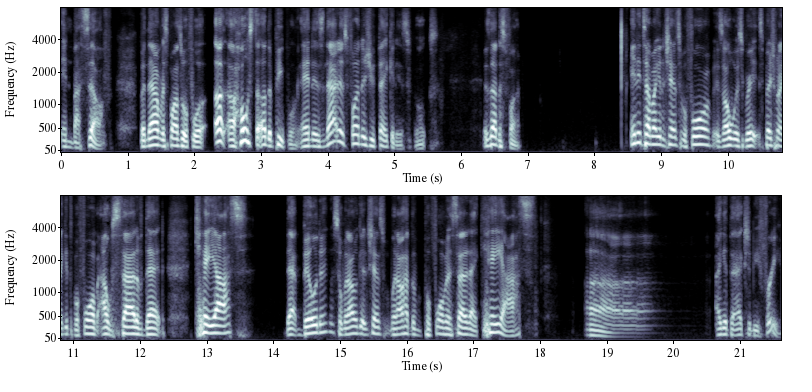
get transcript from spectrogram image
and myself. But now I'm responsible for a, a host of other people, and it's not as fun as you think it is, folks. It's not as fun anytime I get a chance to perform it's always great, especially when I get to perform outside of that chaos that building. So when I don't get a chance, when I have to perform inside of that chaos, uh, I get to actually be free.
